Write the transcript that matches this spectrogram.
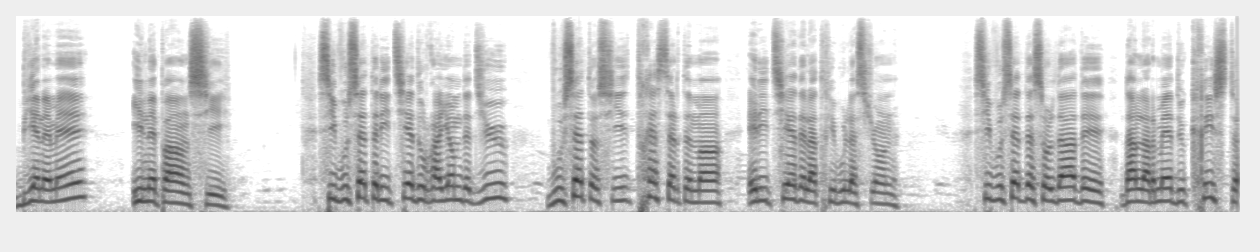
Bien-aimé, il n'est pas ainsi. Si vous êtes héritier du royaume de Dieu, vous êtes aussi très certainement héritier de la tribulation. Si vous êtes des soldats dans l'armée du Christ,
